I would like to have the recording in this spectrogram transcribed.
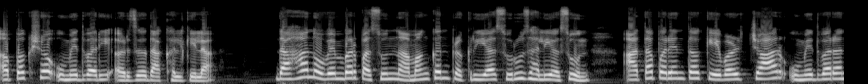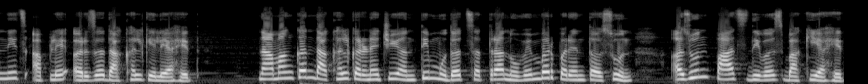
अपक्ष उमेदवारी अर्ज दाखल केला. दहा नोव्हेंबरपासून नामांकन प्रक्रिया सुरू झाली असून आतापर्यंत केवळ चार उमेदवारांनीच आपले अर्ज दाखल केले आहेत. नामांकन दाखल करण्याची अंतिम मुदत सतरा नोव्हेंबरपर्यंत असून अजून पाच दिवस बाकी आहेत.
